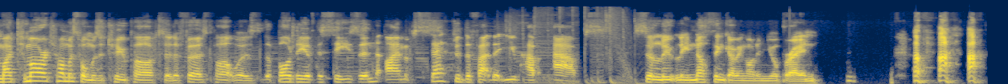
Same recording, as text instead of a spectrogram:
my Tomara Thomas one was a two-parter. The first part was the body of the season. I'm obsessed with the fact that you have abs. Absolutely nothing going on in your brain. I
